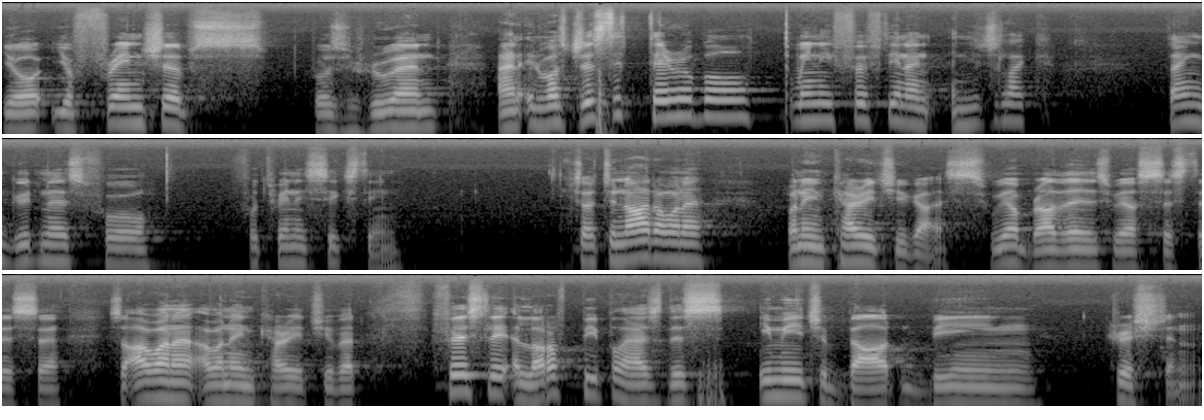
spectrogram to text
Your your friendships was ruined, and it was just a terrible 2015. And, and you're just like, thank goodness for for 2016. So tonight I wanna wanna encourage you guys. We are brothers. We are sisters. So I want to I wanna encourage you. But firstly, a lot of people has this image about being Christian,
